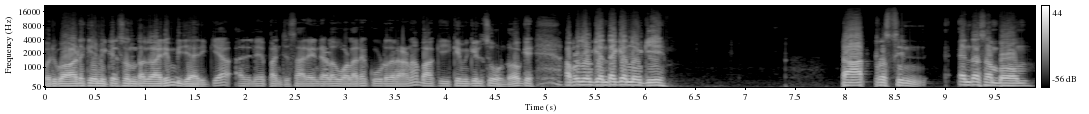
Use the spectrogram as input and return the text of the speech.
ഒരുപാട് കെമിക്കൽസ് ഉണ്ട കാര്യം വിചാരിക്കുക. അതിൽ പഞ്ചസാരേന്റെ അളവ് വളരെ കൂടുതലാണ്. ബാക്കി ഈ കെമിക്കൽസും ഉണ്ട്. ഓക്കെ അപ്പോൾ നോക്കി എന്തൊക്കെയാണ് നോക്കി? ടാട്രസിൻ എന്താ സംഭവം?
